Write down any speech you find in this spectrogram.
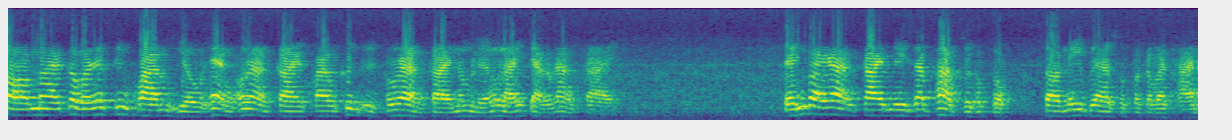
ต่อมาก็มาเนึกถึงความเหี่ยวแห้งของร่างกายความขึ้นอืดของร่างกายน้ำเหลืองไหลจากร่างกายเห็นว่าร่างกายมีสภาพสกปรกตอนนี้เป็นอสุภกรรมฐาน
